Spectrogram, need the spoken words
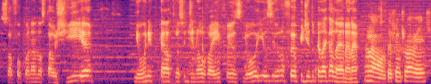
Só focou na nostalgia. E o único que ela trouxe de novo aí foi o Zio, e o Zio não foi o pedido pela galera, né? Não, definitivamente.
